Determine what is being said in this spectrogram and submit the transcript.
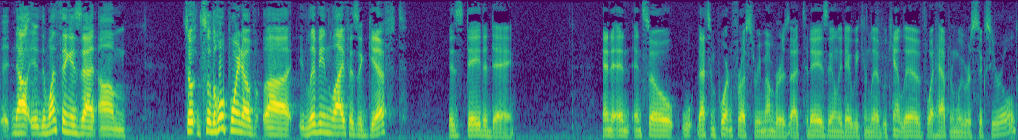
Uh, Now, uh, the one thing is that, um, so, so the whole point of uh, living life as a gift is day to day. And, and, and so that's important for us to remember is that today is the only day we can live. We can't live what happened when we were six year old.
